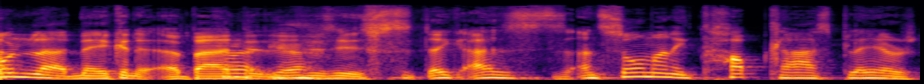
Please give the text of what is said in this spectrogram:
one lad making a bad Correct, yeah. is like as and so many top class players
